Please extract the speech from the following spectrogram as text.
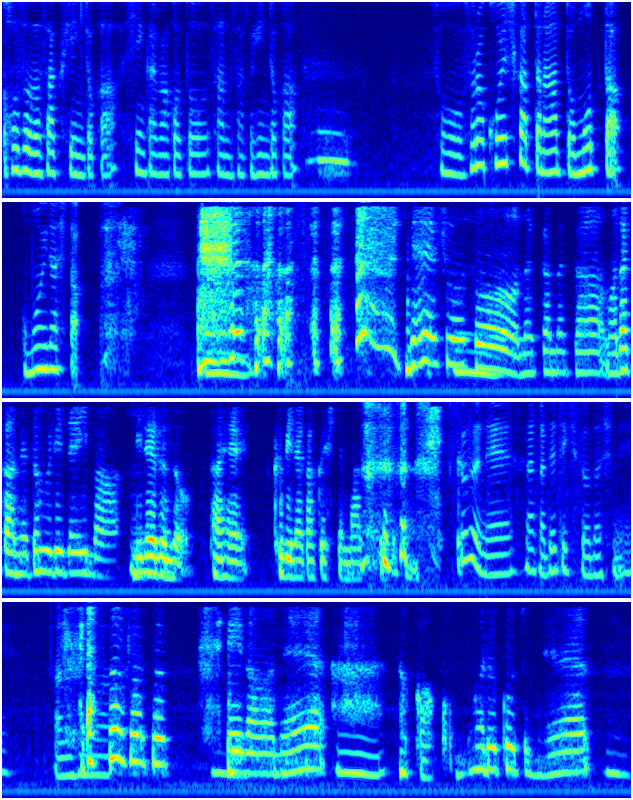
細田作品とか新海誠さんの作品とか。そうそれは恋しかったなって思った思い出した。ねそうそう、なかなか、まあ、だからネットフリで今見れるの大変首長くして待ってる感じ。すぐねなんか出てきそうだしねあのあ辺は、そうそうそう。うん。映画はね。うん。なんか困ることね、うん。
